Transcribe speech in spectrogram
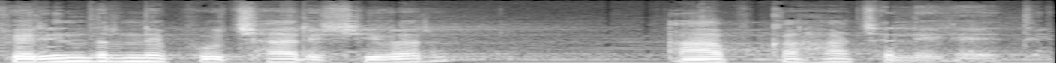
फिर इंद्र ने पूछा ऋषिवर आप कहाँ चले गए थे?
